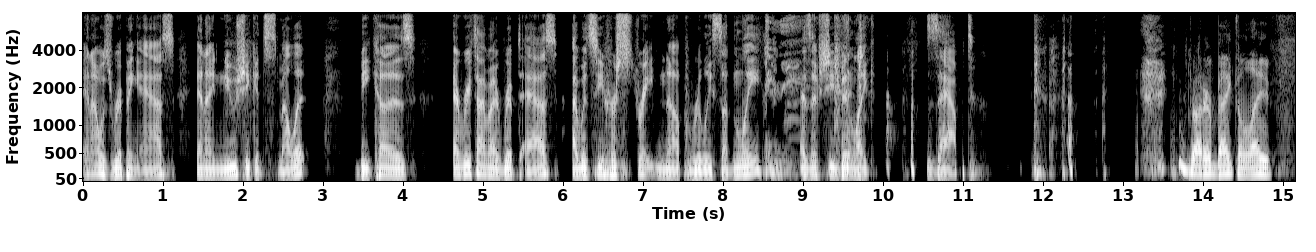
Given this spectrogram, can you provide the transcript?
And I was ripping ass, and I knew she could smell it because every time I ripped ass, I would see her straighten up really suddenly, as if she'd been like zapped. Brought her back to life.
